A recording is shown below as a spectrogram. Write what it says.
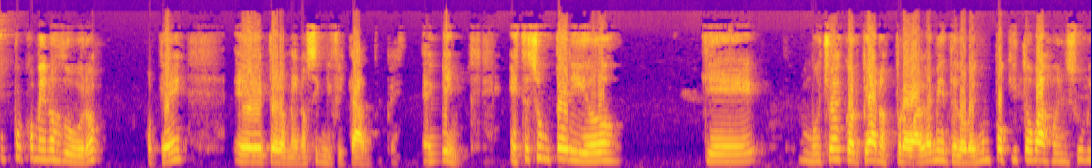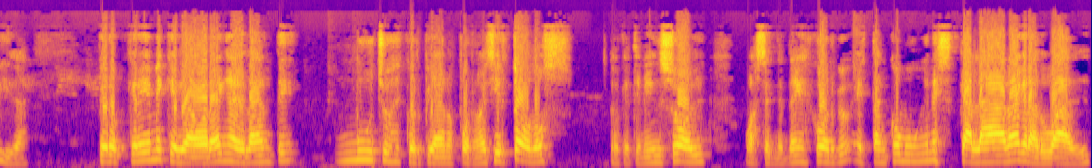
un poco menos duro, ¿ok? Eh, pero menos significante. Pues. En fin, este es un periodo que muchos escorpianos probablemente lo ven un poquito bajo en su vida, pero créeme que de ahora en adelante muchos escorpianos, por no decir todos, los que tienen sol, o ascendente en Escorpio están como una escalada gradual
